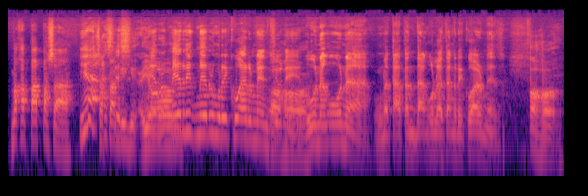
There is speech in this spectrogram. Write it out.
makapapasa Yeah, sa pagiging... Ayun. Merong, merong, merong requirements yun eh. Oo. Unang-una, kung natatandaan ko lahat ang requirements, Oho.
